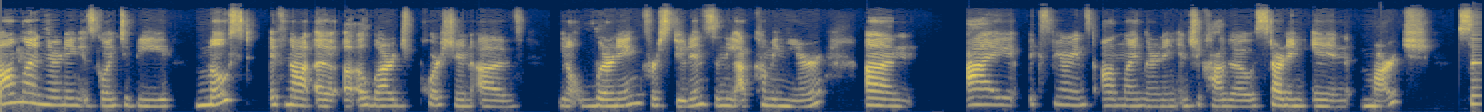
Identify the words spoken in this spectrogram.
online learning is going to be most, if not a, a large portion of you know learning for students in the upcoming year. Um, I experienced online learning in Chicago starting in March. So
